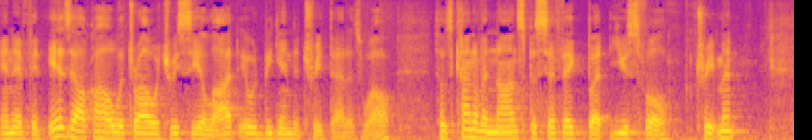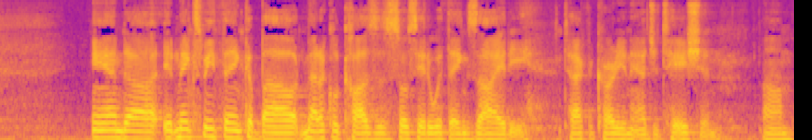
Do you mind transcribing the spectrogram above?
And if it is alcohol withdrawal, which we see a lot, it would begin to treat that as well. So it's kind of a non specific but useful treatment. And uh, it makes me think about medical causes associated with anxiety tachycardia, and agitation. Um,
